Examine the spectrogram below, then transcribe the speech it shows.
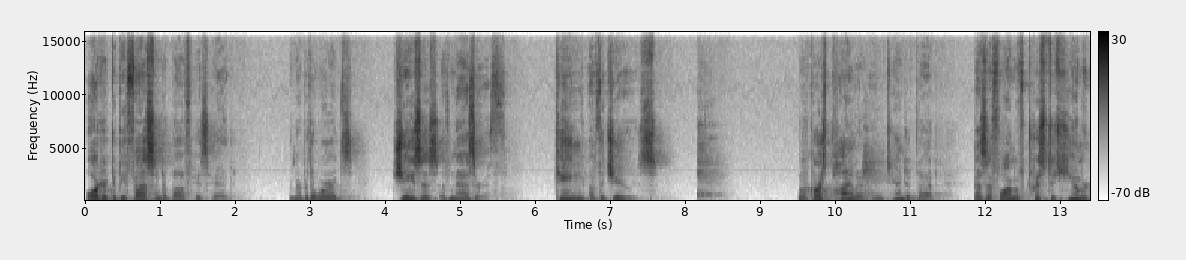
ordered to be fastened above his head. Remember the words? Jesus of Nazareth, King of the Jews. Well, of course, Pilate intended that as a form of twisted humor,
